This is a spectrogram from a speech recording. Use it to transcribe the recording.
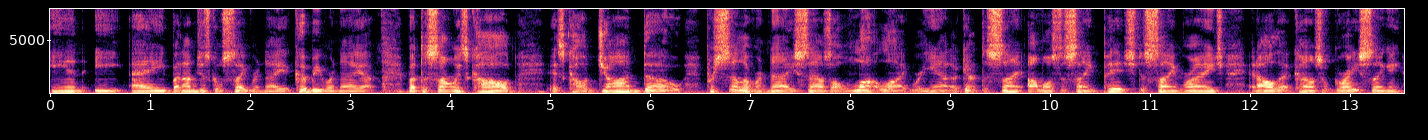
N E A, but I'm just gonna say Renee. It could be Renea, uh, but the song is called it's called John Doe. Priscilla Renee sounds a lot like Rihanna. Got the same, almost the same pitch, the same range, and all that comes with great singing.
